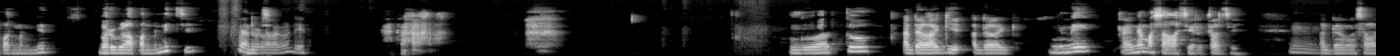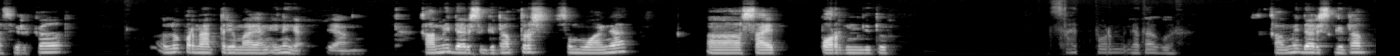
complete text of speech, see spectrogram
8 menit baru 8 menit sih Baru anjing 8 menit. gua tuh ada lagi ada lagi ini kayaknya masalah circle sih Hmm. ada masalah circle lu pernah terima yang ini nggak yang kami dari segenap terus semuanya uh, side porn gitu. Side porn gak tau gue. kami dari segenap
